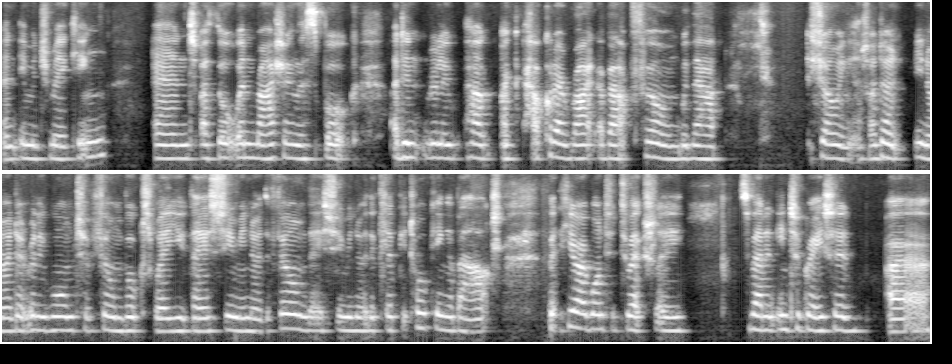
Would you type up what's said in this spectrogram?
and image making. And I thought when writing this book, I didn't really how how could I write about film without showing it? I don't, you know, I don't really warm to film books where you they assume you know the film, they assume you know the clip you're talking about. But here I wanted to actually, it's about an integrated. Uh,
